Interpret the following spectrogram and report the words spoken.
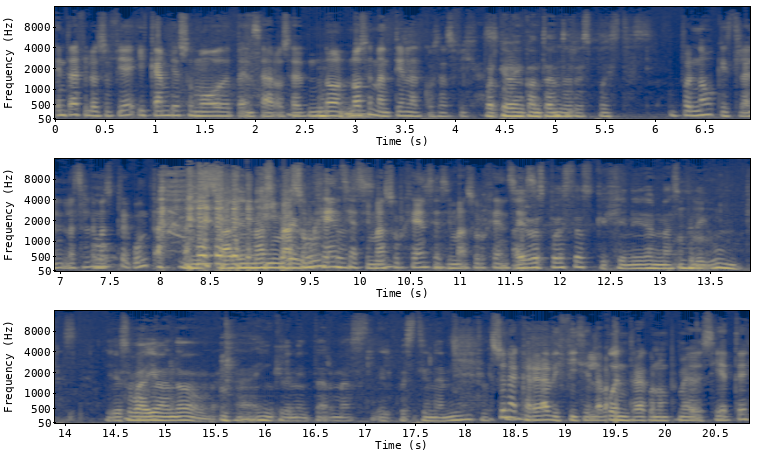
entra a filosofía y cambia su modo de pensar. O sea, no, no se mantienen las cosas fijas. Porque va encontrando respuestas. Pues no, que salen, salen más oh. preguntas. Y salen más, y más urgencias, y más urgencias, y más urgencias. Hay respuestas que generan más preguntas. Y eso va llevando a incrementar más el cuestionamiento. Es una carrera difícil. La puede entrar con un promedio de 7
